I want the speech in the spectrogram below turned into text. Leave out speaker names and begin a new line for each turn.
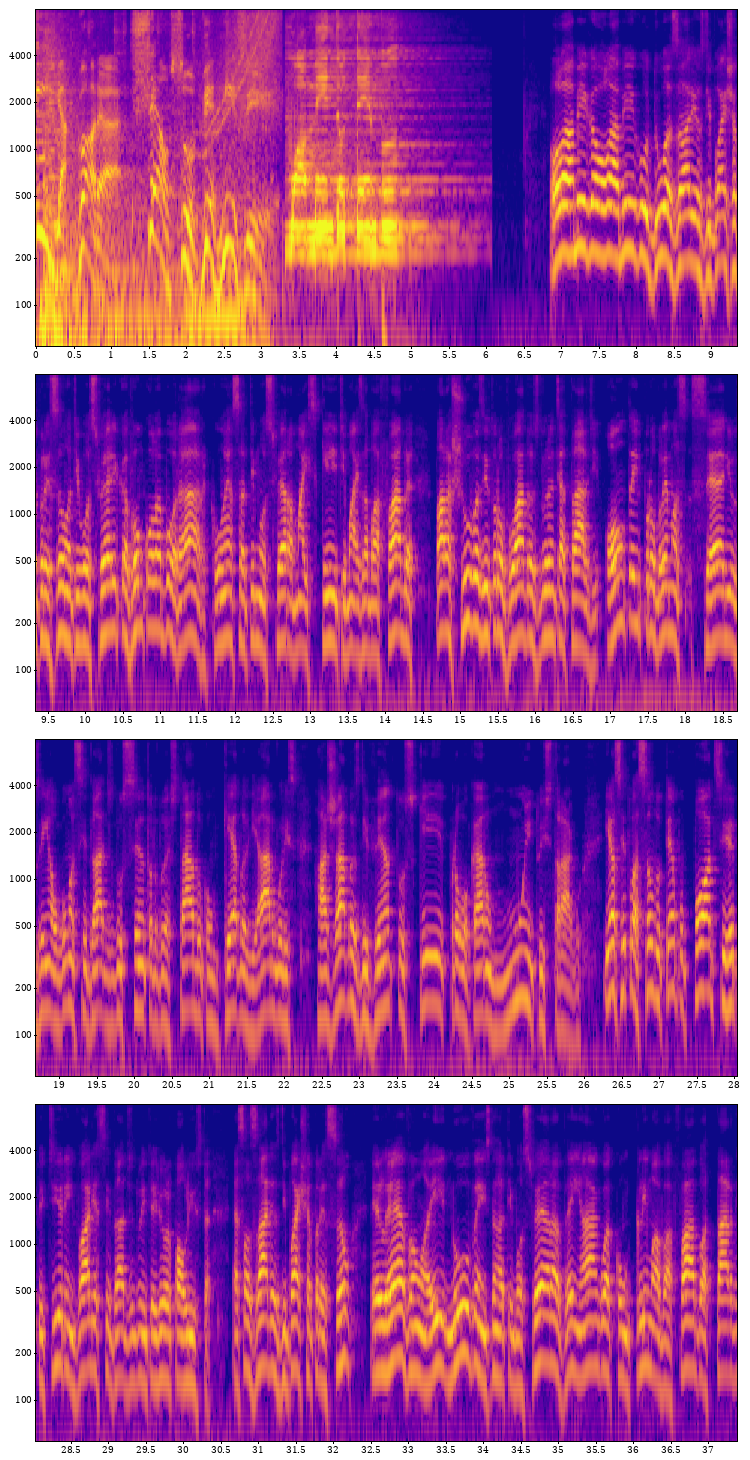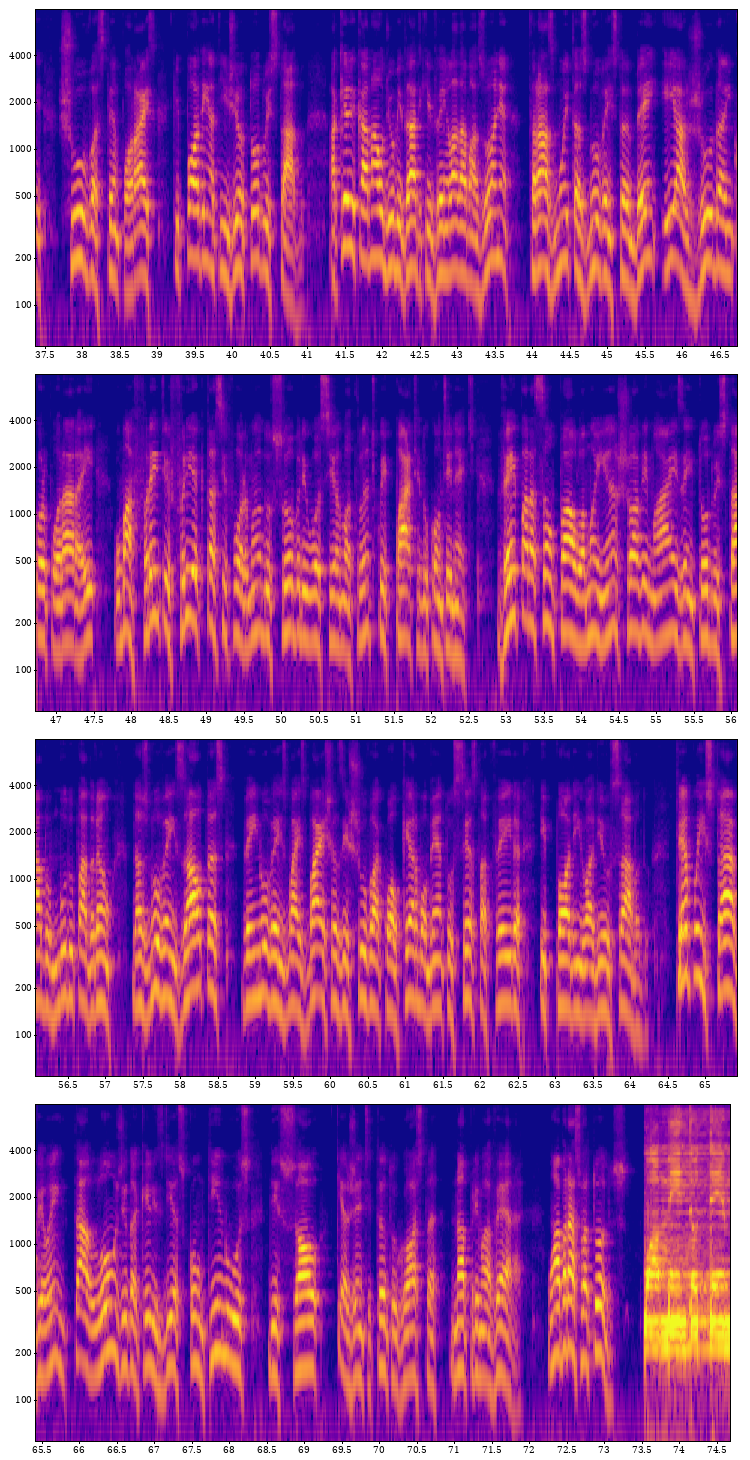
E agora, Celso Vernizzi.
O aumento do tempo.
Olá, amiga, olá, amigo. Duas áreas de baixa pressão atmosférica vão colaborar com essa atmosfera mais quente, mais abafada, para chuvas e trovoadas durante a tarde. Ontem, problemas sérios em algumas cidades do centro do estado, com queda de árvores, rajadas de ventos que provocaram muito estrago. E a situação do tempo pode se repetir em várias cidades do interior paulista. Essas áreas de baixa pressão elevam aí nuvens na atmosfera, vem água com clima abafado, à tarde chuvas temporais que podem atingir todo o estado. Aquele canal de umidade que vem lá da Amazônia traz muitas nuvens também e ajuda a incorporar aí uma frente fria que está se formando sobre o Oceano Atlântico e parte do continente. Vem para São Paulo, amanhã chove mais em todo o estado, muda o padrão. Das nuvens altas, vem nuvens mais baixas e chuva a qualquer momento, sexta-feira e pode invadir o sábado. Tempo instável, hein? Tá longe daqueles dias contínuos de sol que a gente tanto gosta na primavera. Um abraço a todos.
O aumento tempo.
